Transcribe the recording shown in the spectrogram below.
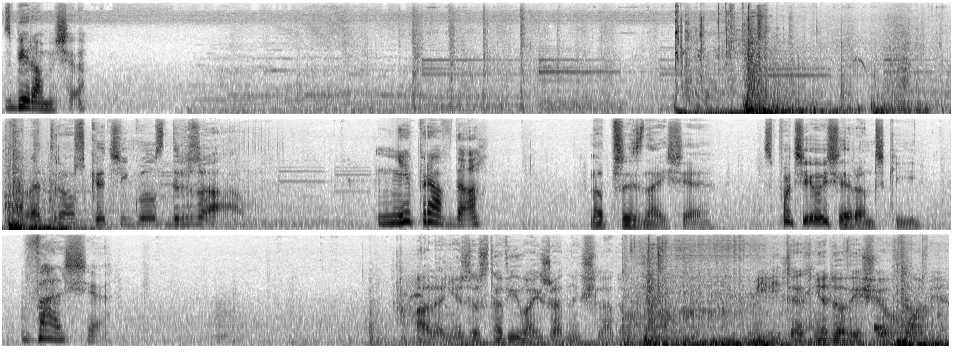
Zbieramy się. Troszkę ci głos drżał. Nieprawda. No przyznaj się, spociły się rączki. Wal się. Ale nie zostawiłaś żadnych śladów. Militech nie dowie się o włamie.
